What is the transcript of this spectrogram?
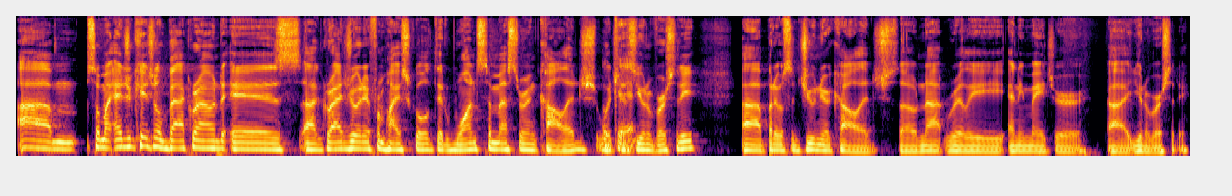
Um, so my educational background is uh, graduated from high school, did one semester in college, which okay. is university, uh, but it was a junior college, so not really any major uh, university.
